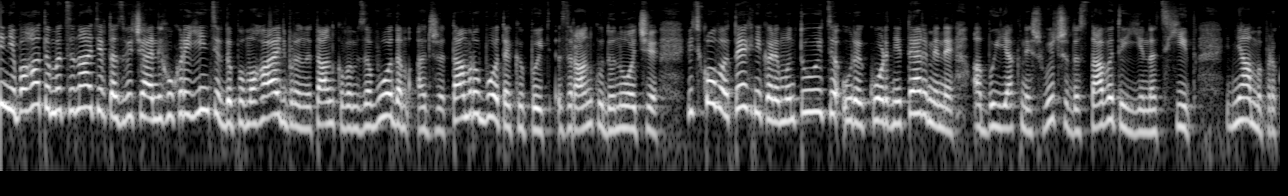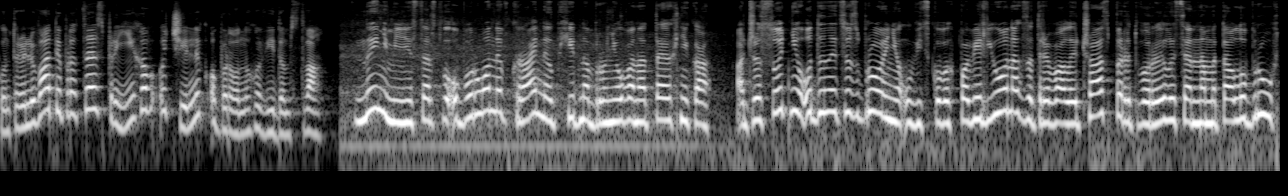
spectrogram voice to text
Нині багато меценатів та звичайних українців допомагають бронетанковим заводам, адже там робота кипить зранку до ночі. Військова техніка ремонтується у рекордні терміни, аби якнайшвидше доставити її на схід. Днями проконтролювати процес приїхав очільник оборонного відомства. Нині Міністерству оборони вкрай необхідна броньована техніка. Адже сотні одиниць озброєння у військових павільйонах за тривалий час перетворилися на металобрухт.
